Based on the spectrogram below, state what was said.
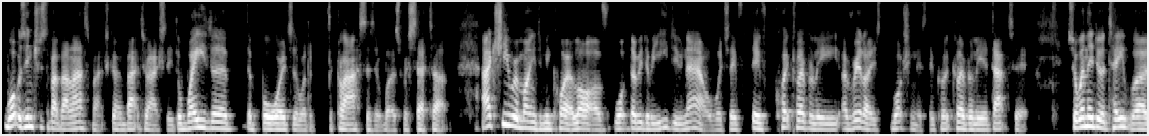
what was interesting about that last match, going back to actually the way the the boards or the, the glass as it was were set up, actually reminded me quite a lot of what WWE do now, which they've they've quite cleverly. I've realized watching this, they've quite cleverly adapted it. So when they do a table uh,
